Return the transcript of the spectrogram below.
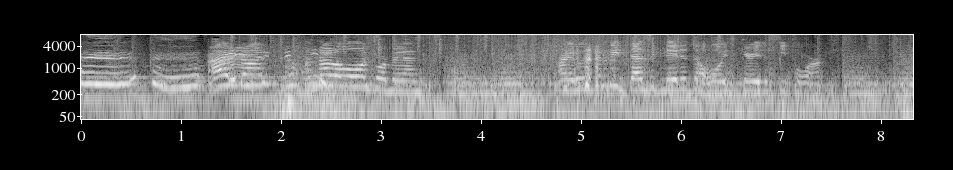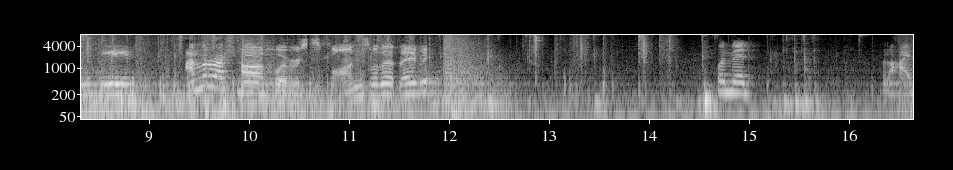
I'm not. I'm not a longboard man. All right, who's gonna be designated to always carry the C4? Me. I'm gonna rush mid. Uh, whoever spawns with it, maybe? One mid. I'm gonna hide.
